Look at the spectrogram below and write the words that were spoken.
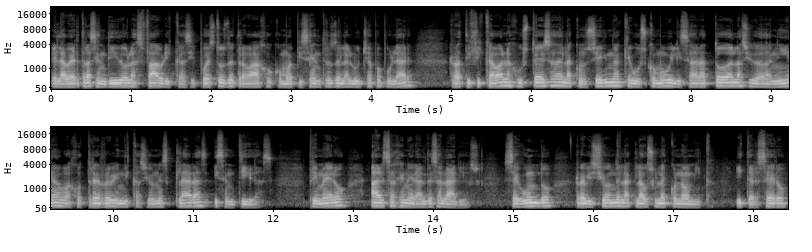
el haber trascendido las fábricas y puestos de trabajo como epicentros de la lucha popular ratificaba la justeza de la consigna que buscó movilizar a toda la ciudadanía bajo tres reivindicaciones claras y sentidas. Primero, alza general de salarios. Segundo, revisión de la cláusula económica. Y tercero,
